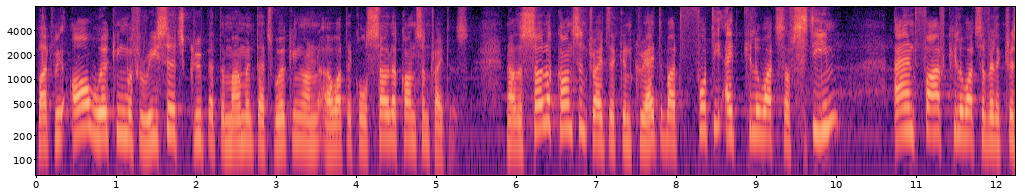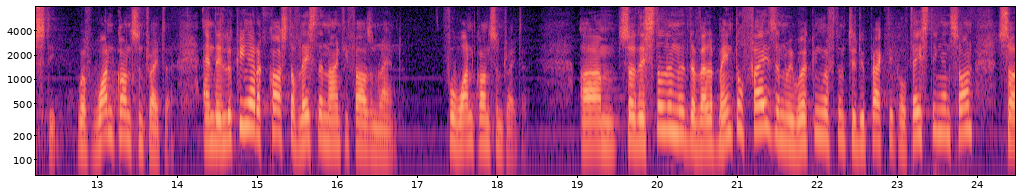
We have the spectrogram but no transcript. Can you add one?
but we are working with a research group at the moment that's working on uh, what they call solar concentrators. Now, the solar concentrator can create about 48 kilowatts of steam and 5 kilowatts of electricity with one concentrator. And they're looking at a cost of less than 90,000 Rand for one concentrator. Um, so they're still in the developmental phase, and we're working with them to do practical testing and so on. So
